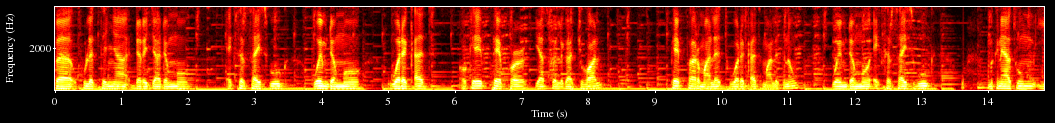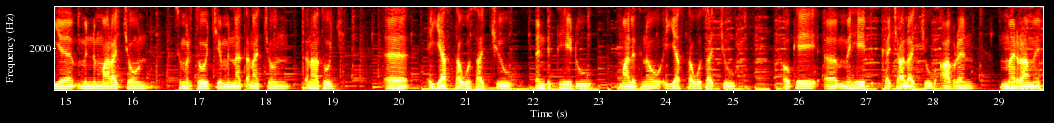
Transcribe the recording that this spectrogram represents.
በሁለተኛ ደረጃ ደግሞ exercise book ወይም ደግሞ ወረቀት okay paper ያስፈልጋችኋል። Paper ማለት ወረቀት ማለት ነው። ወይም ደግሞ exercise book ምክንያቱም የምንማራቸውን ትምህርቶች የምናጠናቸውን ጥናቶች እያስታወሳችሁ እንድትሄዱ ማለት ነው። እያስታወሳችሁ Okay መሄድ ከቻላችሁ አብረን መራመድ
